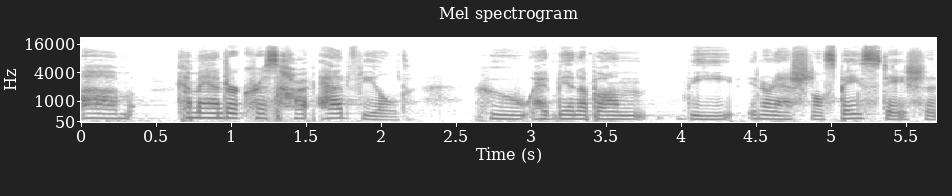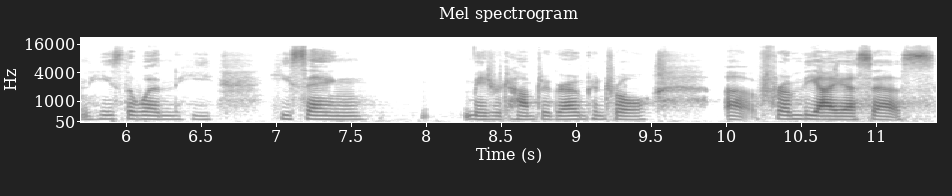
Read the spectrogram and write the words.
um, Commander Chris Hadfield, who had been up on the International Space Station. He's the one he, he sang Major Tom to Ground Control uh, from the ISS.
